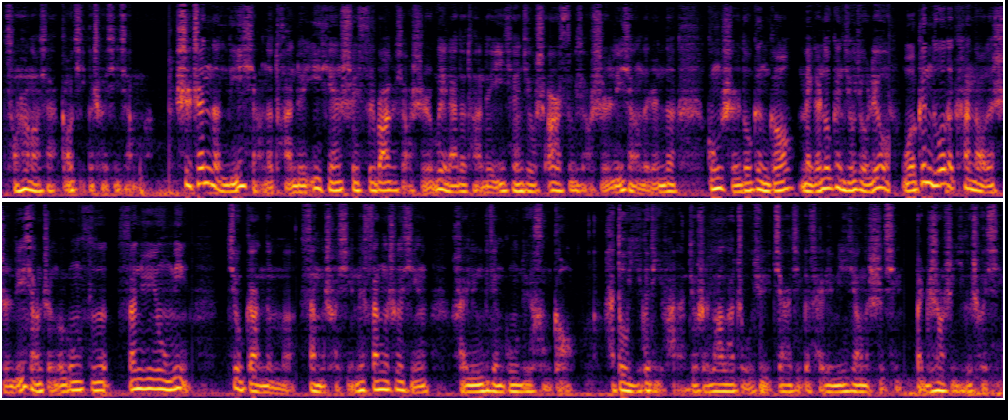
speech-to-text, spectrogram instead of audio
从上到下搞几个车型项目，是真的理想的团队一天睡四十八个小时，未来的团队一天就是二十四个小时，理想的人的工时都更高，每个人都更九九六。我更多的看到的是，理想整个公司三军用命。就干那么三个车型，那三个车型还零部件功率很高，还都一个底盘，就是拉拉轴距加几个彩电冰箱的事情，本质上是一个车型。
